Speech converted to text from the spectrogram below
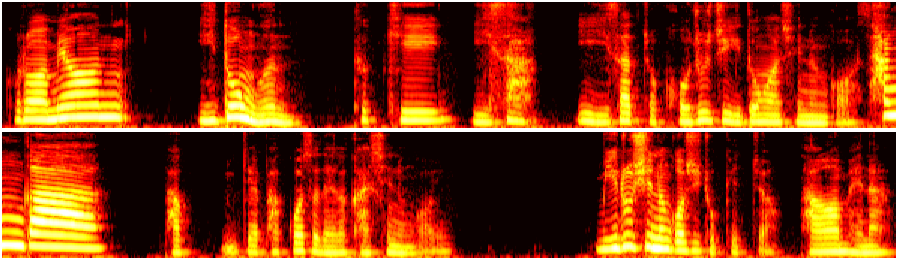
그러면 이동은 특히 이사, 이 이사 쪽 거주지 이동하시는 거, 상가 바, 이제 바꿔서 내가 가시는 거 미루시는 것이 좋겠죠. 다음 해나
